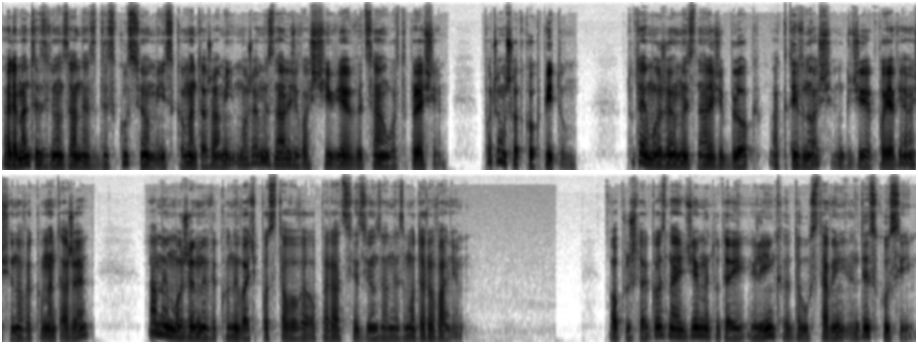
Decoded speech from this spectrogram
Elementy związane z dyskusją i z komentarzami możemy znaleźć właściwie w całym WordPressie, począwszy od kokpitu. Tutaj możemy znaleźć blok Aktywność, gdzie pojawiają się nowe komentarze, a my możemy wykonywać podstawowe operacje związane z moderowaniem. Oprócz tego znajdziemy tutaj link do ustawień dyskusji,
